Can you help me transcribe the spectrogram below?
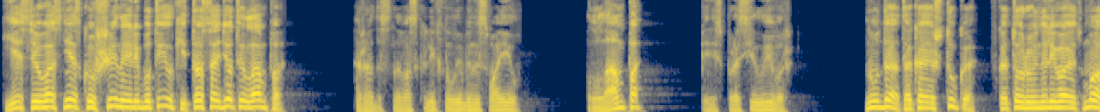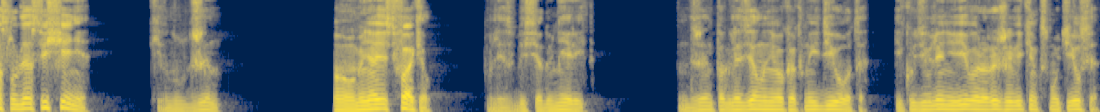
«Если у вас нет кувшина или бутылки, то сойдет и лампа!» Радостно воскликнул Ибн Исмаил. «Лампа?» — переспросил Ивар. «Ну да, такая штука, в которую наливают масло для освещения», — кивнул Джин. «А у меня есть факел», — влез в беседу Нерит. Джин поглядел на него, как на идиота, и, к удивлению Ивара, рыжий викинг смутился.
